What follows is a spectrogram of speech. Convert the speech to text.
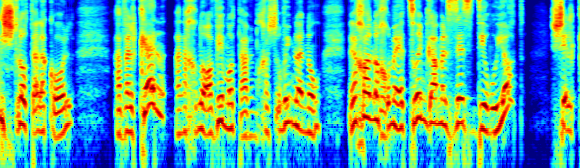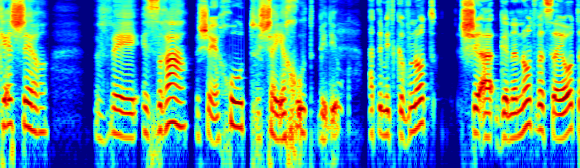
לשלוט על הכל. אבל כן, אנחנו אוהבים אותם, הם חשובים לנו, ואיך אנחנו מייצרים גם על זה סדירויות של קשר ועזרה. ושייכות. ושייכות, בדיוק. אתן מתכוונות שהגננות והסייעות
